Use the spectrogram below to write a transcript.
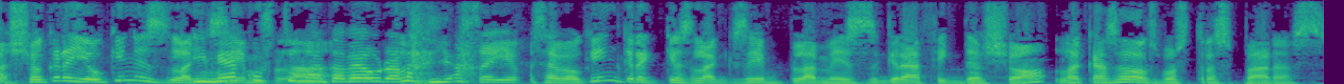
això creieu quin és I m'he l'exemple... acostumat a veure-la ja. Sabeu, sabeu quin crec que és l'exemple més gràfic d'això? La casa dels vostres pares.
